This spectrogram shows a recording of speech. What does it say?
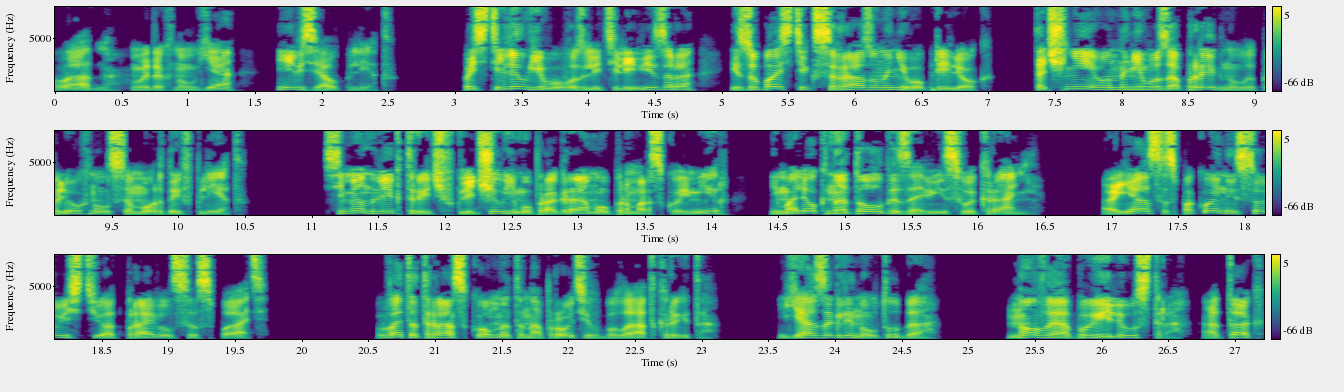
Ладно, выдохнул я и взял плед. Постелил его возле телевизора, и Зубастик сразу на него прилег. Точнее, он на него запрыгнул и плюхнулся мордой в плед. Семен Викторович включил ему программу про морской мир, и малек надолго завис в экране. А я со спокойной совестью отправился спать. В этот раз комната напротив была открыта. Я заглянул туда. Новые обои и люстра, а так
